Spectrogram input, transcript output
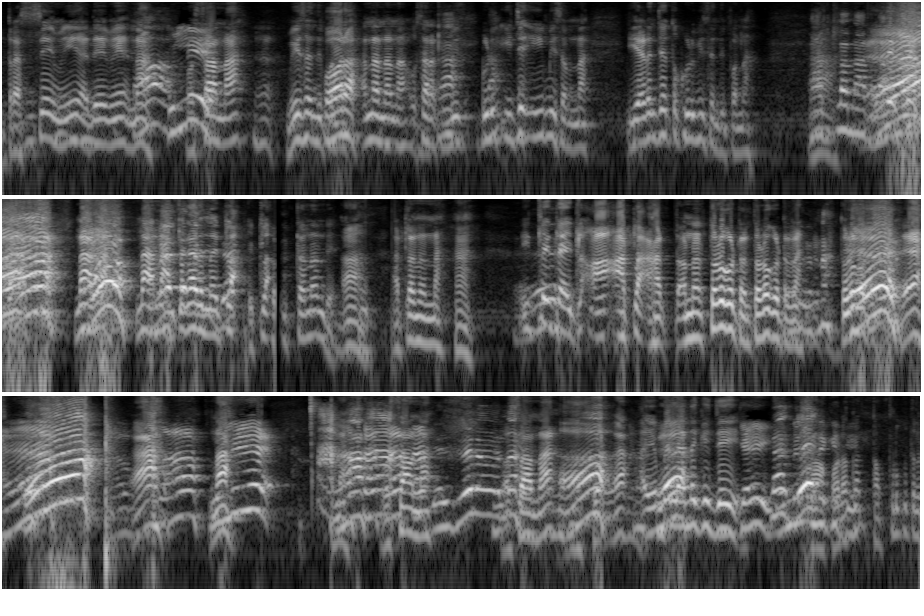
డ్రెస్ ఏమి అదేమి నా? వస్తా అన్న మీసం తిప్ప అన్న అన్న, అన్న ఒకసారి అట్లా మీ- గుడి ఈ చే- ఈ మీసం నా. ఈ ఎడం చేత కుడి మీసం తిప్పన్న అట్లా నా నా నా, ఇట్లా ఇట్లా. ఇట్లానండి. ఆ, అట్లానన్నా. ఇట్లా ఇట్లా ఇట్లా. అట్లా. అన్న తొడగొట్టను? తొడగొట్టనా ఎమ్మెల్యేకి జై. తప్పుడు కుతరా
